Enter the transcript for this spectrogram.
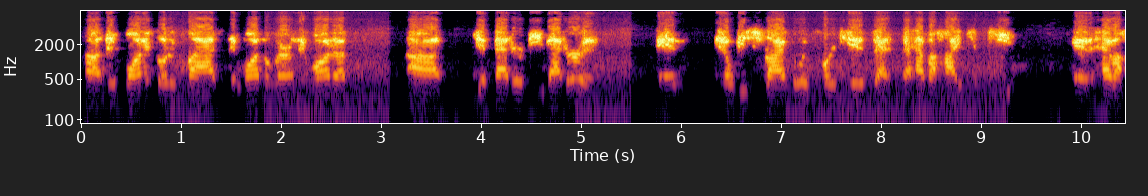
Uh, they want to go to class. They want to learn. They want to uh, get better, be better, and and you know we strive to look for kids that, that have a high compete and have a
